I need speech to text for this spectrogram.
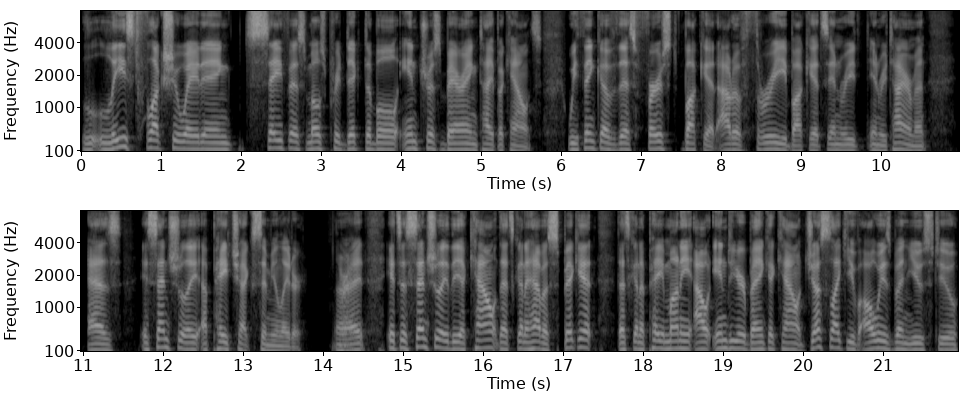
least fluctuating, safest, most predictable, interest bearing type accounts. We think of this first bucket out of three buckets in, re- in retirement as essentially a paycheck simulator. All right. right. It's essentially the account that's going to have a spigot that's going to pay money out into your bank account, just like you've always been used to.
